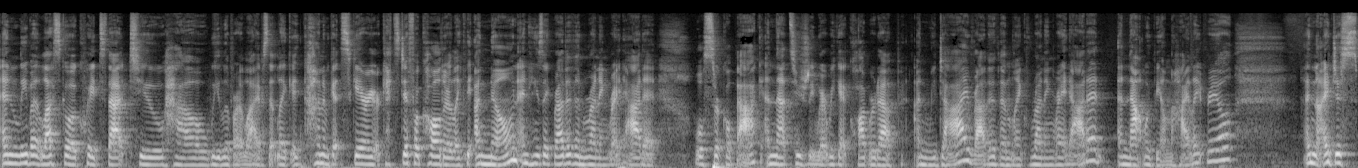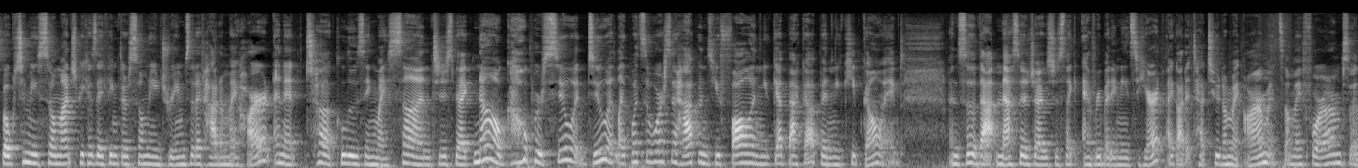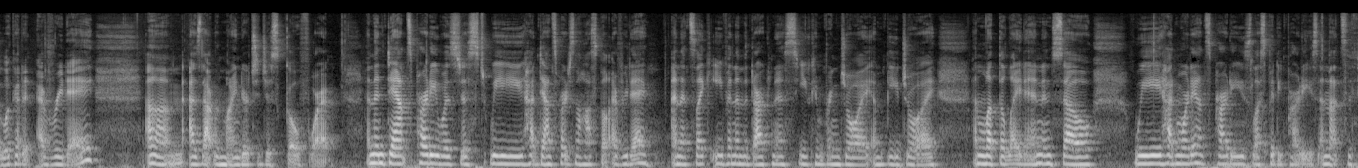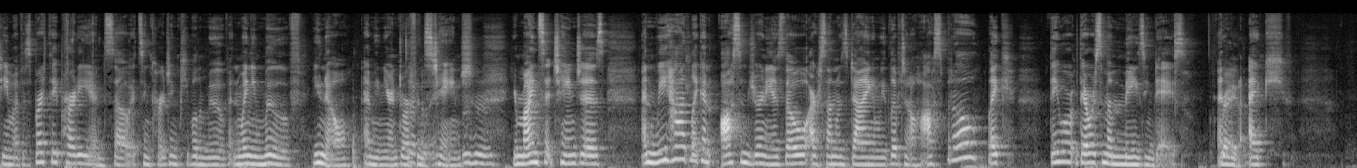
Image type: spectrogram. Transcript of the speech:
And Levi Lusko equates that to how we live our lives that like it kind of gets scary or gets difficult or like the unknown. And he's like, rather than running right at it, we'll circle back. And that's usually where we get clobbered up and we die rather than like running right at it. And that would be on the highlight reel. And I just spoke to me so much because I think there's so many dreams that I've had in my heart. And it took losing my son to just be like, no, go pursue it, do it. Like, what's the worst that happens? You fall and you get back up and you keep going. And so that message, I was just like, everybody needs to hear it. I got it tattooed on my arm. It's on my forearm, so I look at it every day um, as that reminder to just go for it. And then dance party was just, we had dance parties in the hospital every day. And it's like, even in the darkness, you can bring joy and be joy and let the light in. And so we had more dance parties, less pity parties, and that's the theme of his birthday party. And so it's encouraging people to move. And when you move, you know, I mean, your endorphins Definitely. change, mm-hmm. your mindset changes. And we had like an awesome journey as though our son was dying and we lived in a hospital. Like they were, there were some amazing days. And right.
